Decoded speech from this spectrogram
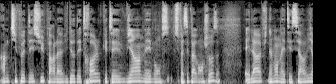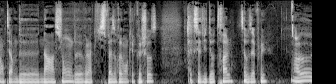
un petit peu déçu par la vidéo des trolls, qui était bien, mais bon, il se passait pas grand chose. Et là, finalement, on a été servi en termes de narration, de voilà, qu'il se passe vraiment quelque chose avec cette vidéo de Thrall. Ça vous a plu? Oh,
